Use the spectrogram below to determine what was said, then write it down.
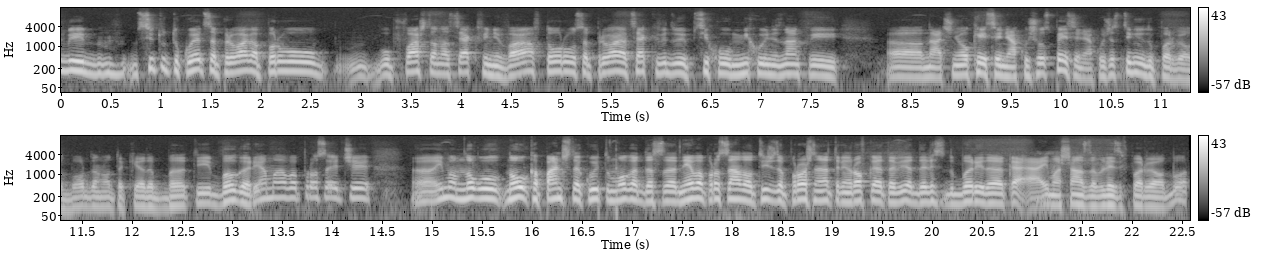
би ситото, което се прилага първо обхваща на всякакви нива, второ се прилагат всякакви видове психо, михо и не знам какви начини. Окей, се някой ще успее, се някой ще стигне до първия отбор, дано такива да бъдат и българи, ама въпросът е, че а, има много, много капанчета, които могат да са, не е въпрос само да отидеш да пробваш на една тренировка, да те видят дали си добър и да а, има шанс да влезе в първия отбор.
